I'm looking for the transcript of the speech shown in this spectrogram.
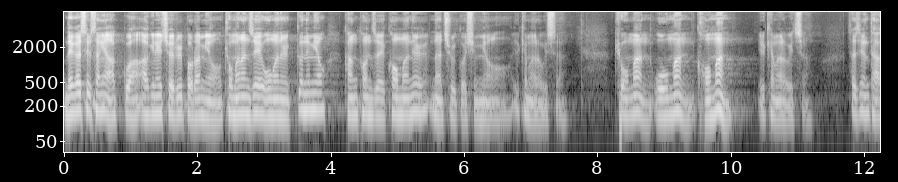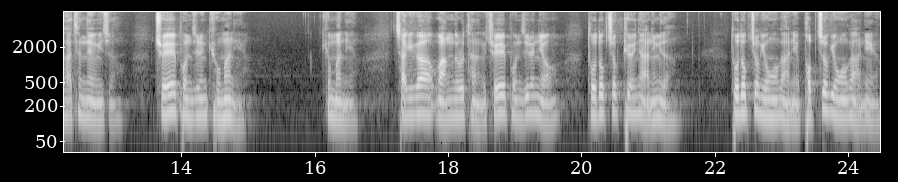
내가 세상의 악과 악인의 죄를 벌하며 교만한 자의 오만을 끊으며 강펀 자의 거만을 낮출 것이며 이렇게 말하고 있어요. 교만, 오만, 거만 이렇게 말하고 있죠. 사실은 다 같은 내용이죠. 죄의 본질은 교만이에요. 교만이에요. 자기가 왕노릇하는 거예요. 죄의 본질은요. 도덕적 표현이 아닙니다. 도덕적 용어가 아니에요. 법적 용어가 아니에요.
